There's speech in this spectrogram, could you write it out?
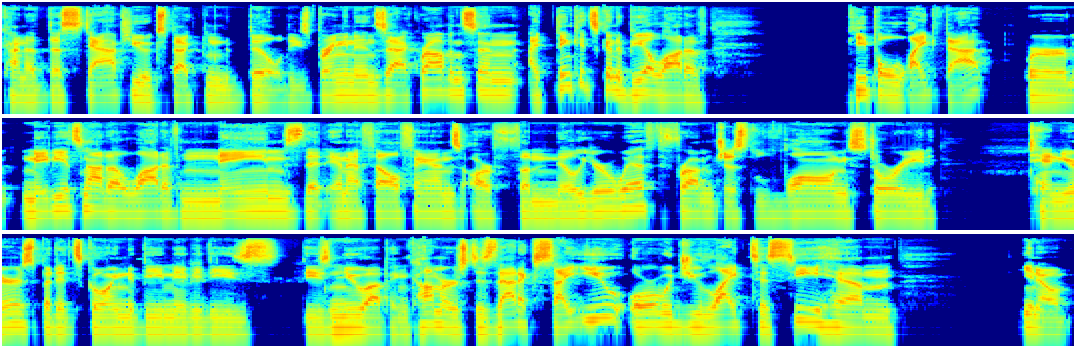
kind of the staff you expect him to build. He's bringing in Zac Robinson. I think it's going to be a lot of people like that, where maybe it's not a lot of names that NFL fans are familiar with from just long storied tenures, but it's going to be maybe these these new up and comers. Does that excite you, or would you like to see him, you know,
